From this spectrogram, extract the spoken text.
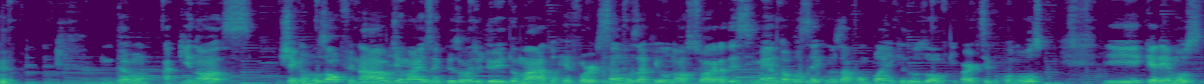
então, aqui nós Chegamos ao final de mais um episódio do Direito do Mato. Reforçamos aqui o nosso agradecimento a você que nos acompanha, que nos ouve, que participa conosco. E queremos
